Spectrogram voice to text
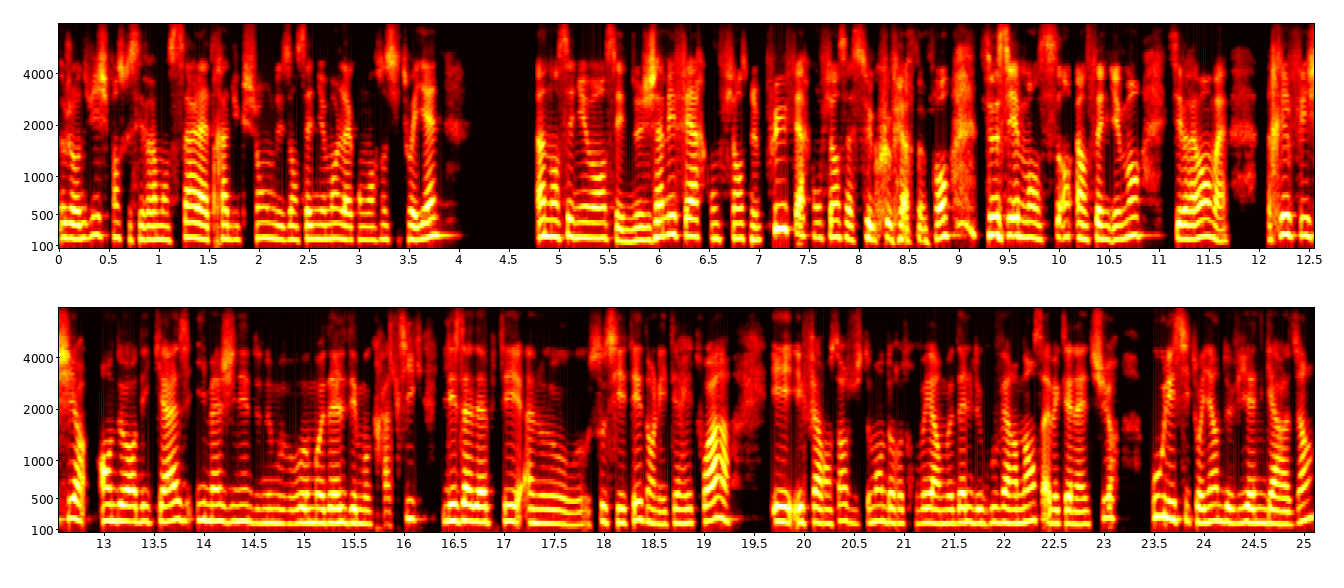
Aujourd'hui, je pense que c'est vraiment ça la traduction des enseignements de la Convention citoyenne. Un enseignement, c'est ne jamais faire confiance, ne plus faire confiance à ce gouvernement. 2e ensen enseignement, c'est vraiment, bah, réfléchir en dehors des cases, imaginer de nouveaux modèles démocratiques, les adapter à nos sociétés dans les territoires et faire en sorte justement de retrouver un modèle de gouvernance avec la nature où les citoyens deviennent gardiens.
